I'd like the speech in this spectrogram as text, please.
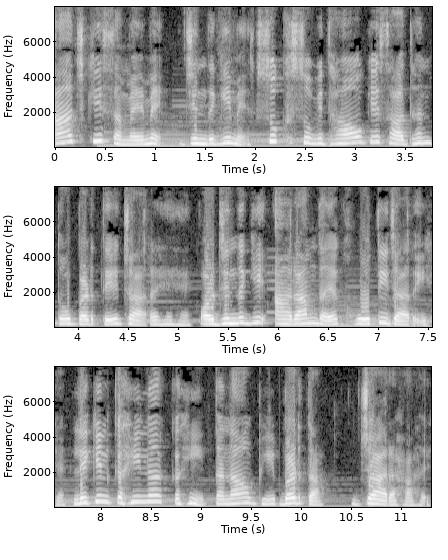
आज के समय में ज़िंदगी में सुख सुविधाओं के साधन तो बढ़ते जा रहे हैं और ज़िंदगी आरामदायक होती जा रही है, लेकिन कहीं न कहीं तनाव भी बढ़ता जा रहा है।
